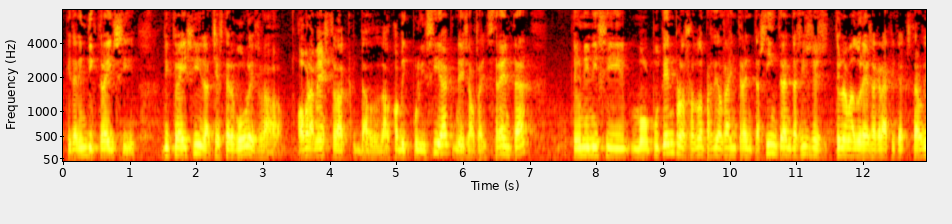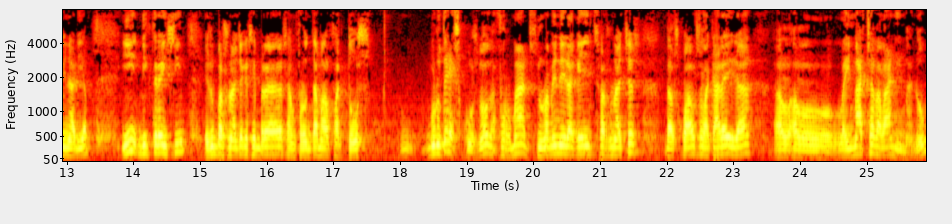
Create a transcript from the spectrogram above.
Aquí tenim Dick Tracy. Dick Tracy de Chester Gould és l'obra mestra del, del, del còmic policíac, neix als anys 30, té un inici molt potent, però sobretot a partir dels anys 35-36 és, té una maduresa gràfica extraordinària i Dick Tracy és un personatge que sempre s'enfronta amb els factors grotescos, no? deformats. Normalment era aquells personatges dels quals la cara era el, el, la imatge de l'ànima. No?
